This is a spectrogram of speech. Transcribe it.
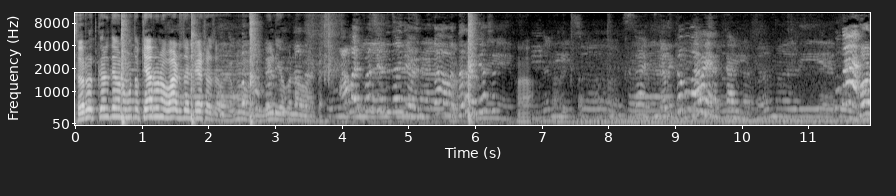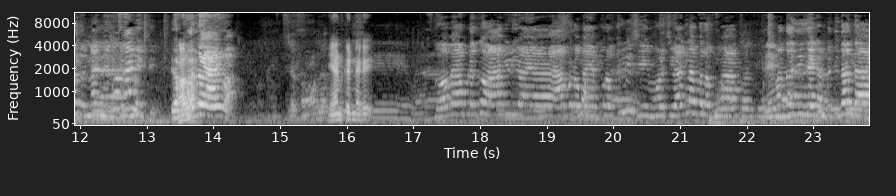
શરૂ કરી દેવાનું કરી હું તો ક્યારું નો વાટ જોઈને બેઠો છું વીડિયો બનાવવા માટે. આમાં જ પછીથી દઈ દેવાની. કાં હવે ધરાઈ જશે? હા ઘડી ખમવાનું. થોડું નાની નાની કરી મૂકી દે. હાલો એન્ડ કરી નાખી તો હવે આપણે જો આ વીડિયો આ બ્લોગ અહીંયા પૂરો કરવી છે મળશું આગલા બ્લોગમાં જય માતાજી જય ગણપતિ દાદા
